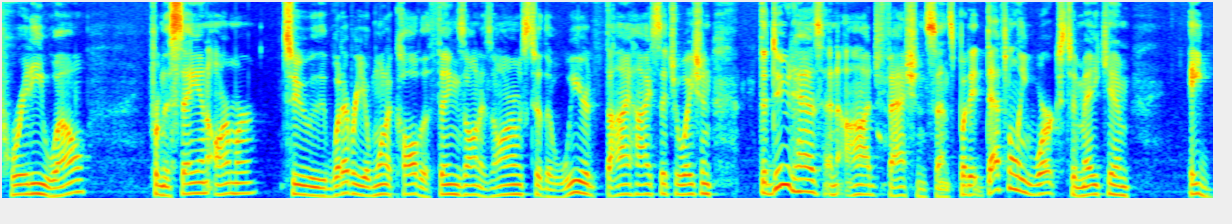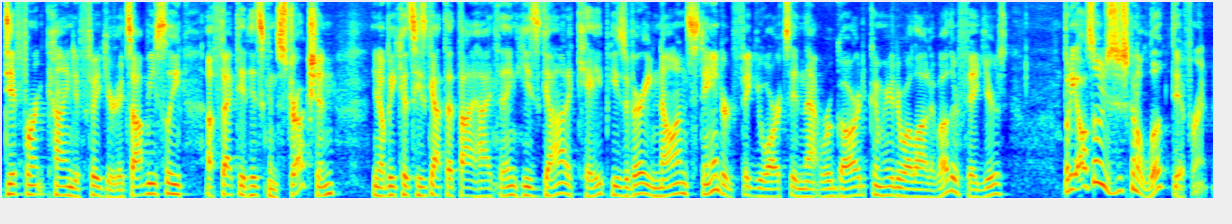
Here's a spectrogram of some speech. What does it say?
pretty well. From the Saiyan armor to whatever you want to call the things on his arms to the weird thigh high situation, the dude has an odd fashion sense, but it definitely works to make him a different kind of figure. It's obviously affected his construction, you know, because he's got the thigh high thing. He's got a cape. He's a very non standard Figuarts in that regard compared to a lot of other figures. But he also is just going to look different.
